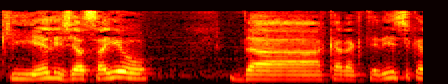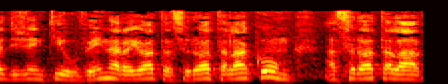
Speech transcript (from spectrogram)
que ele já saiu da característica de gentil. Vem Narayot Asurot Alakum, Asurot Alav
